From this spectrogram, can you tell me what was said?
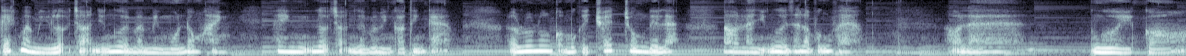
cách mà mình lựa chọn những người mà mình muốn đồng hành hay lựa chọn người mà mình có tình cảm nó luôn luôn có một cái trait chung đấy là họ là những người rất là vững vàng. Họ là người có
